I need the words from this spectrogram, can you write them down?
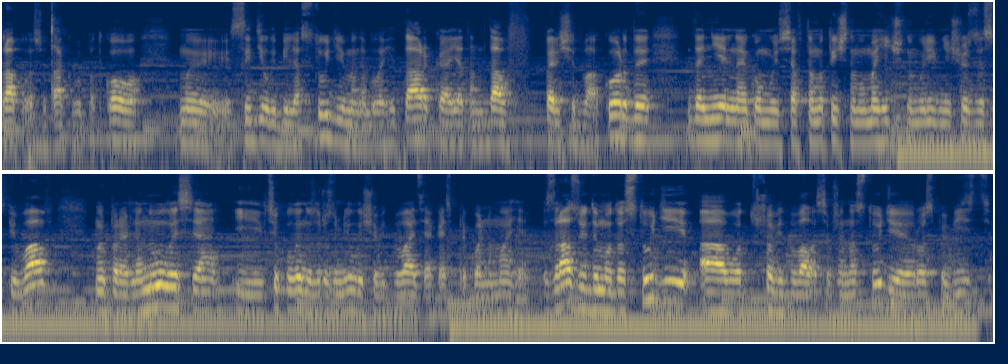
трапилось отак випадково. Ми сиділи біля студії, в мене була гітарка, я там дав перші два акорди. Даніель на якомусь автоматичному магічному рівні щось заспівав. Ми переглянулися і в цю хвилину зрозуміли, що відбувається якась прикольна магія. Зразу йдемо до студії. А от що відбувалося вже на студії, розповість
